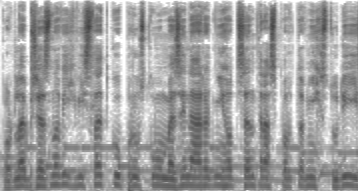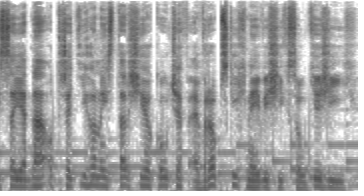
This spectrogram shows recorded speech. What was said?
Podle březnových výsledků průzkumu Mezinárodního centra sportovních studií se jedná o třetího nejstaršího kouče v evropských nejvyšších soutěžích.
